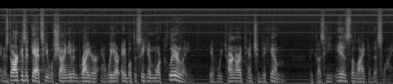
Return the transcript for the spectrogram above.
And as dark as it gets, he will shine even brighter, and we are able to see him more clearly if we turn our attention to him because he is the light of this life.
